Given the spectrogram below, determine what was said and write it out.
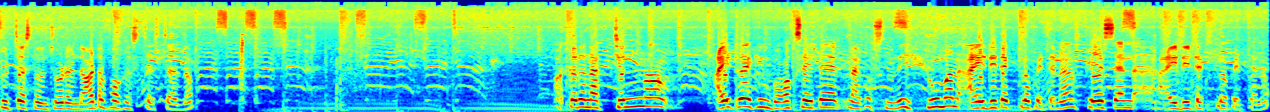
షూట్ చేస్తున్నాం. చూడండి ఆటో ఫోకస్ టెస్ట్ చేద్దాం. అక్కడ నాకు చిన్న ఐ ట్రాకింగ్ బాక్స్ అయితే నాకు వస్తుంది. హ్యూమన్ ఐ డిటెక్ట్లో పెట్టాను? ఫేస్ అండ్ ఐ డిటెక్ట్లో పెట్టాను?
